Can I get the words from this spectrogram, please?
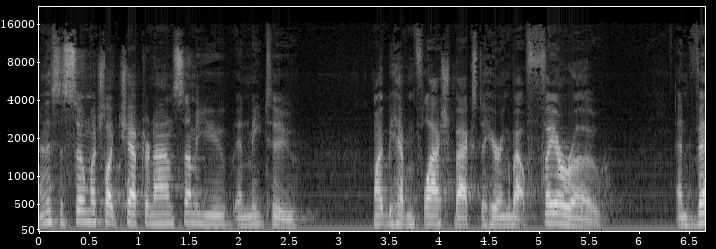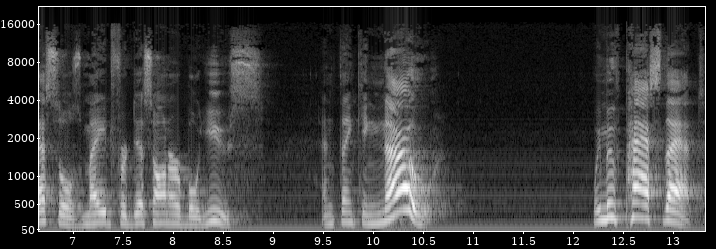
And this is so much like chapter 9. Some of you, and me too, might be having flashbacks to hearing about Pharaoh and vessels made for dishonorable use and thinking, no! We move past that.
